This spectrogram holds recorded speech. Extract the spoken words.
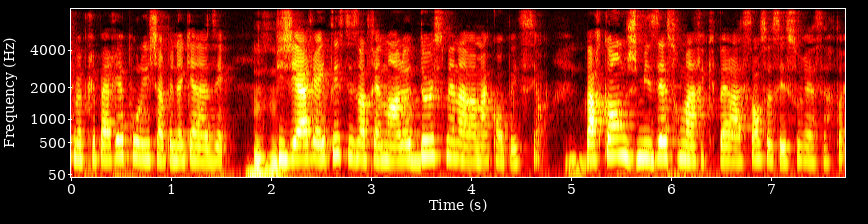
je me préparais pour les championnats canadiens. Mhm. Puis j'ai arrêté ces entraînements-là deux semaines avant ma compétition. Mhm. Par contre, je misais sur ma récupération, ça c'est sûr et certain.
